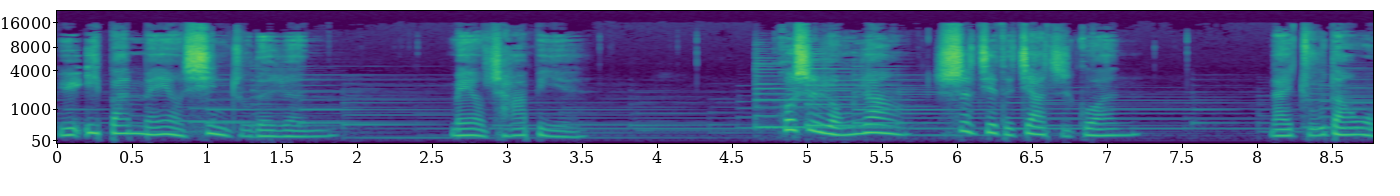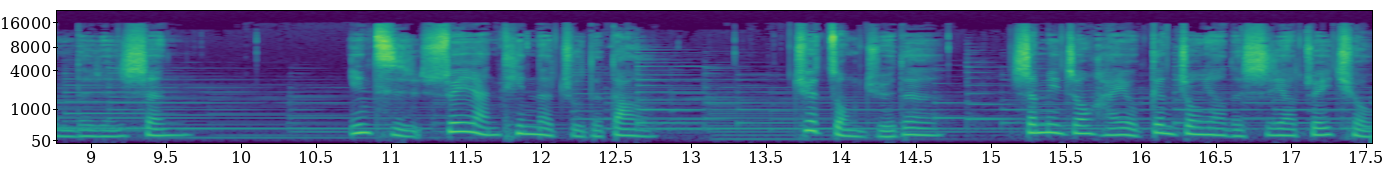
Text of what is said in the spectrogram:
与一般没有信主的人没有差别，或是容让世界的价值观来主导我们的人生。因此，虽然听了主的道，却总觉得生命中还有更重要的事要追求，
